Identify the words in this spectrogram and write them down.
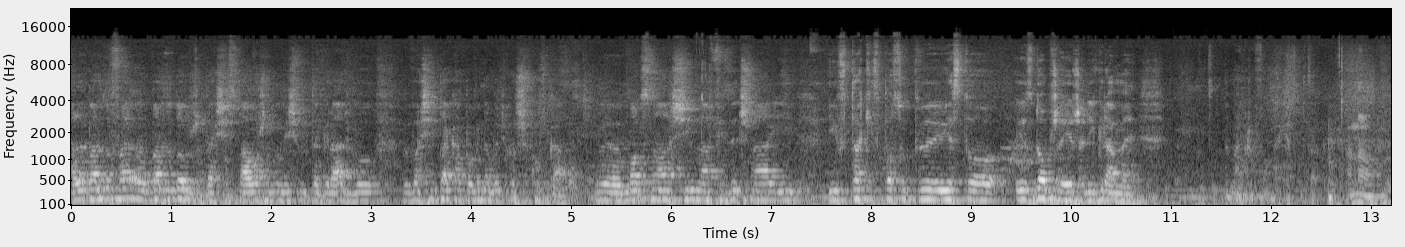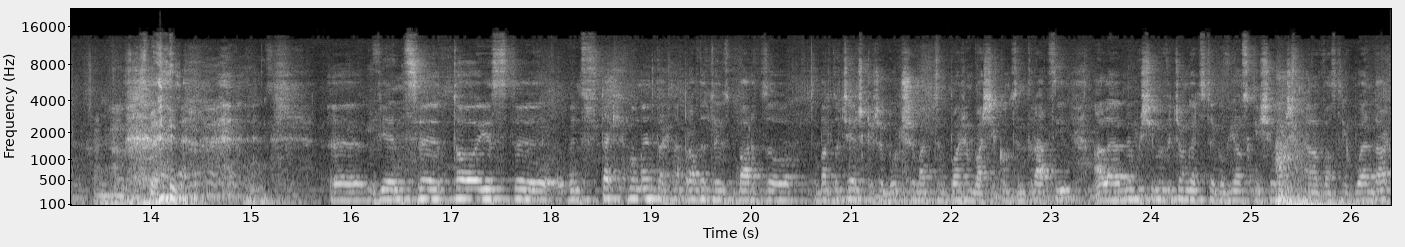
Ale bardzo, bardzo dobrze tak się stało, że mogliśmy tak grać, bo właśnie taka powinna być koszykówka. E, Mocna, silna, fizyczna i, i w taki sposób e, jest to jest dobrze, jeżeli gramy. I have to talk. I know. E, Więc e, to jest, e, więc w takich momentach naprawdę to jest bardzo, bardzo ciężkie, żeby utrzymać ten poziom właśnie koncentracji, ale my musimy wyciągać z tego wnioski i się uczyć na własnych błędach.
